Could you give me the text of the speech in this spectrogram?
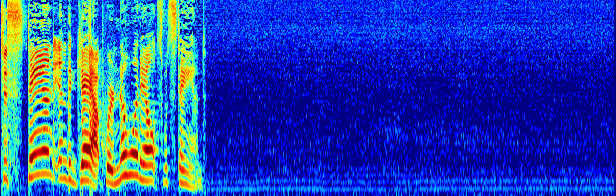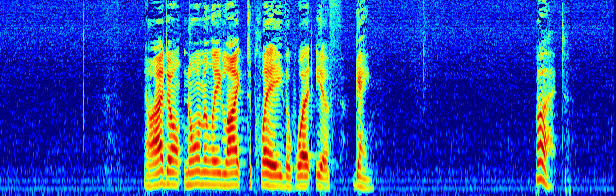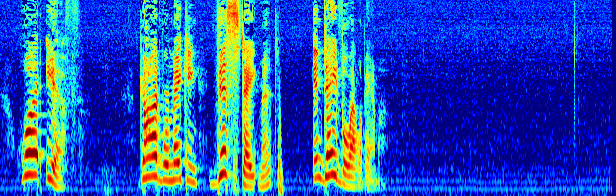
To stand in the gap where no one else would stand. Now, I don't normally like to play the what if game. But what if God were making this statement in Dadeville, Alabama?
